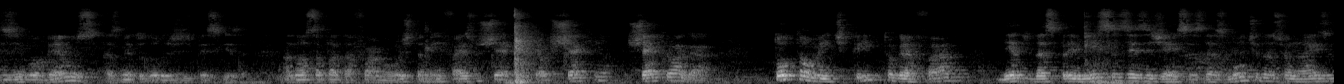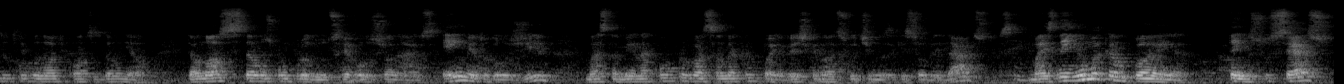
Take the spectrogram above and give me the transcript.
desenvolvemos as metodologias de pesquisa, a nossa plataforma hoje também faz o cheque, que é o cheque, cheque OH, totalmente criptografado dentro das premissas e exigências das multinacionais e do Tribunal de Contas da União. Então nós estamos com produtos revolucionários em metodologia, mas também na comprovação da campanha. Veja que nós discutimos aqui sobre dados, sim, mas nenhuma campanha tem sucesso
